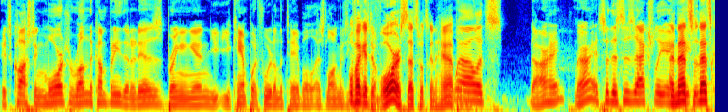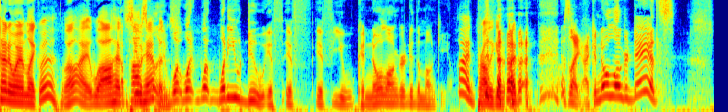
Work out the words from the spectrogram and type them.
it's costing more to run the company than it is bringing in. You, you can't put food on the table as long as you. Well, if I get company- divorced, that's what's gonna happen. Well, it's all right. All right. So this is actually, a, and that's a- that's kind of why I'm like, well, well, I well, I'll have to see what happens. What what what what do you do if if if you can no longer do the monkey? I'd probably get. I'd, It's like I can no longer dance.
